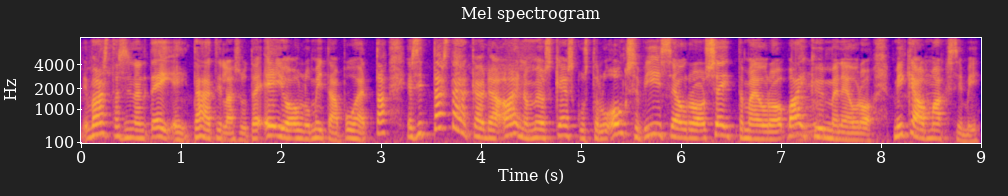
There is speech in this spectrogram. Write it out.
Niin vastasin, että ei, ei, tähän tilaisuuteen ei ole ollut mitään puhetta. Ja sitten tästähän käydään aina myös keskustelu, onko se 5 euroa, 7 euroa vai 10 euroa, mikä on maksimi.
